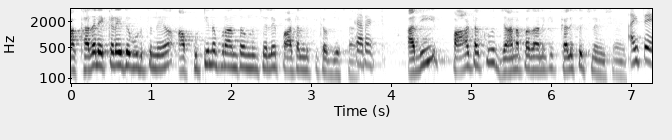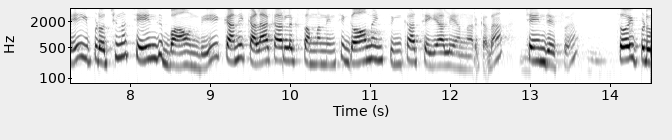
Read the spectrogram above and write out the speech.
ఆ కథలు ఎక్కడైతే పుడుతున్నాయో ఆ పుట్టిన ప్రాంతం నుంచి వెళ్ళే పాటల్ని పికప్ చేస్తారు. కరెక్ట్ అది పాటకు జానపదానికి కలిసి వచ్చిన విషయం అయితే ఇప్పుడు వచ్చిన చేంజ్ బాగుంది. కానీ కళాకారులకు సంబంధించి గవర్నమెంట్స్ ఇంకా చేయాలి అన్నారు కదా చేంజెస్ సో ఇప్పుడు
